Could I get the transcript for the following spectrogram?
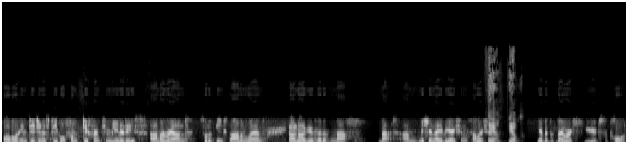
or, or Indigenous people from different communities um, around sort of East Arnhem Land. And I don't know if you've heard of MAF, Matt, um, Mission Aviation Fellowship. Yeah, yep. Yeah, but they were a huge support.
